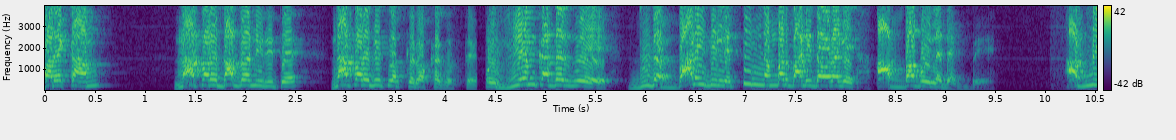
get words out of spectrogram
পারে কাম, না পারে দাবরানি দিতে, না পারে বিপ্লবকে রক্ষা করতে। ওই জিএম কাদের দুটা বাড়ি দিলে, তিন নাম্বার বাড়ি দেওয়ার আগে আব্বা বইলে দেখবে। আপনি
